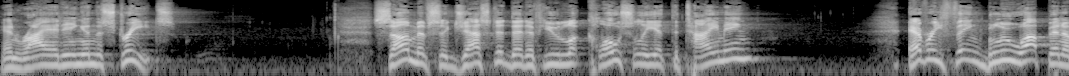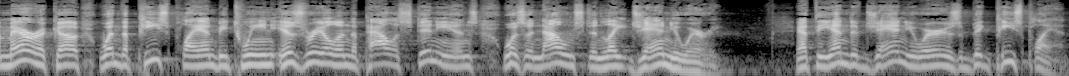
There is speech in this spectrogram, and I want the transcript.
and rioting in the streets. Some have suggested that if you look closely at the timing, Everything blew up in America when the peace plan between Israel and the Palestinians was announced in late January. At the end of January is a big peace plan.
